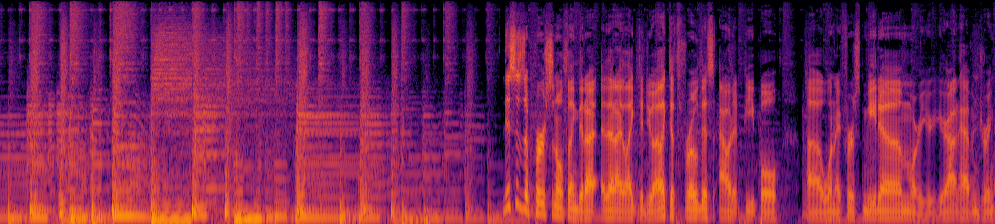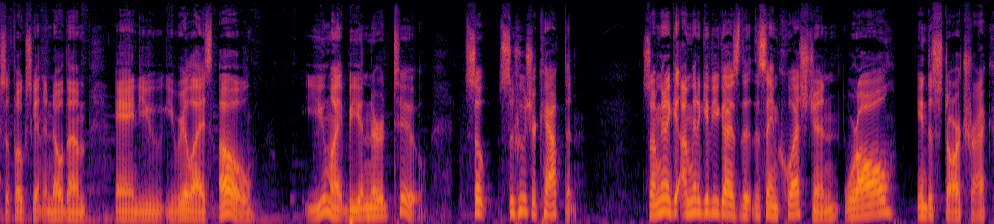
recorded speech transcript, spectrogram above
This is a personal thing that I that I like to do. I like to throw this out at people uh, when I first meet them, or you're, you're out having drinks with folks, getting to know them, and you you realize, oh, you might be a nerd too. So so who's your captain? So I'm gonna I'm gonna give you guys the, the same question. We're all into Star Trek.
